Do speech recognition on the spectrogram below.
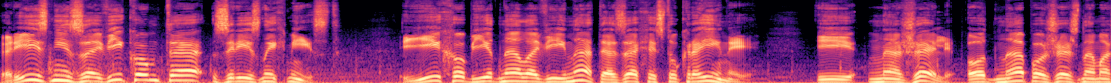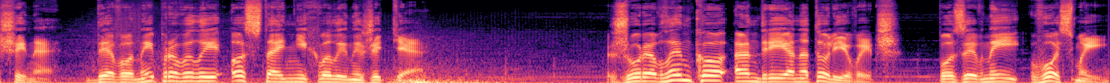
різні за віком та з різних міст. Їх об'єднала війна та захист України. І, на жаль, одна пожежна машина, де вони провели останні хвилини життя. Журавленко Андрій Анатолійович, позивний восьмий,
